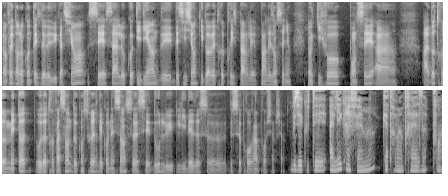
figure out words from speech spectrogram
Et en fait, dans le contexte de l'éducation, c'est ça le quotidien des décisions qui doivent être prises par les, par les enseignants. Donc il faut penser à, à d'autres méthodes ou d'autres façons de construire des connaissances. C'est d'où l'idée de ce, de ce programme ProChercheur. Vous écoutez Allegre FM 93.1.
